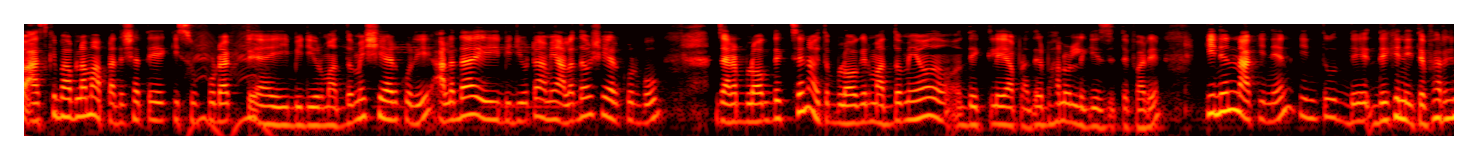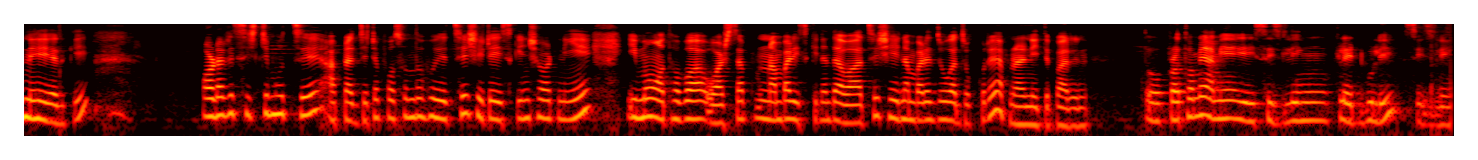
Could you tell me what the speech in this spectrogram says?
তো আজকে ভাবলাম আপনাদের সাথে কিছু প্রোডাক্ট এই ভিডিওর মাধ্যমে শেয়ার করি। আলাদা এই ভিডিওটা আমি আলাদাও শেয়ার করব। যারা ব্লগ দেখছেন, হয়তো ব্লগের মাধ্যমেও দেখলে আপনাদের ভালো লেগে যেতে পারে। কিনেন না কিনেন, কিন্তু দেখে নিতে পারেন এই আর কি। অর্ডারের সিস্টেম হচ্ছে আপনার যেটা পছন্দ হয়েছে সেটা স্ক্রিনশট নিয়ে ইমো অথবা হোয়াটসঅ্যাপ নাম্বার স্ক্রিনে দেওয়া আছে, সেই নাম্বারে যোগাযোগ করে আপনারা নিতে পারেন। তো প্রথমে আমি এই সিজলিং প্লেটগুলি, সিজলিং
